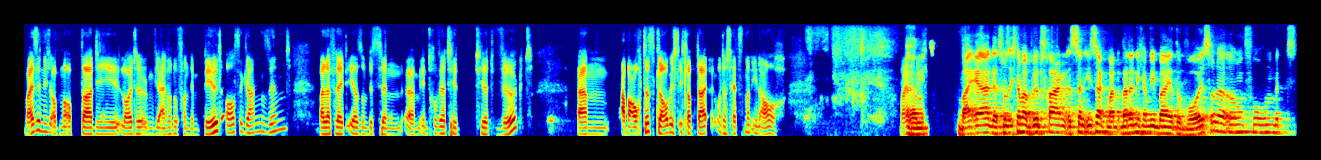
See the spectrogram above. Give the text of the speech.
weiß ich nicht, ob, man, ob da die Leute irgendwie einfach nur von dem Bild ausgegangen sind, weil er vielleicht eher so ein bisschen ähm, introvertiert wirkt. Ähm, aber auch das glaube ich, ich glaube, da unterschätzt man ihn auch. Ähm, war er, jetzt muss ich nochmal blöd fragen, ist denn Isaac, war, war der nicht irgendwie bei The Voice oder irgendwo mit,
